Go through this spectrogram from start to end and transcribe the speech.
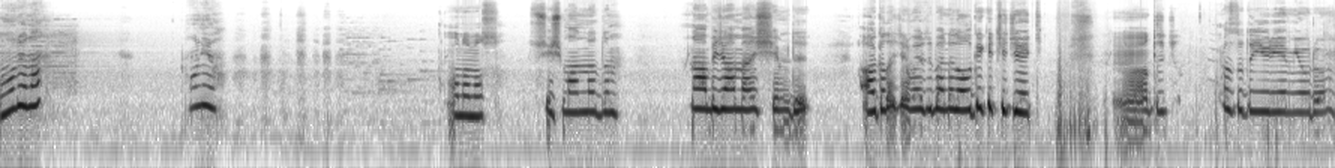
Ne oluyor lan? Ne oluyor? Olamaz. Şişmanladım. Ne yapacağım ben şimdi? Arkadaşlarım hepsi benimle dalga geçecek. Yapacağım? Hızlı da yürüyemiyorum.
